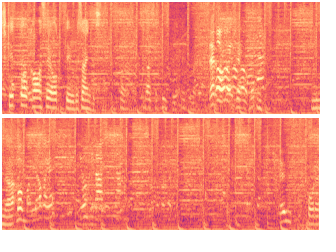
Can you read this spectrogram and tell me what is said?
チケットを買わせようってうるさいんですね。こっちがセキュリティじゃあねみんな、これ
